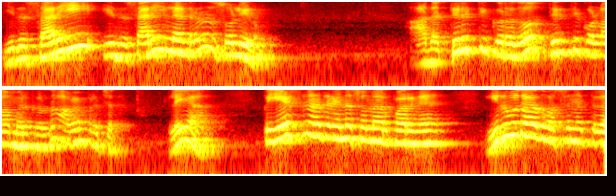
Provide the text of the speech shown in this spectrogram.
இது சரி இது சரியில்லைன்றது சொல்லிடும் அதை திருத்திக்கிறதோ திருத்தி கொள்ளாமல் இருக்கிறதோ அவன் பிரச்சனை. இல்லையா? இப்போ இயேசுநாதர் என்ன சொன்னார் பாருங்க? இருபதாவது வசனத்தில்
